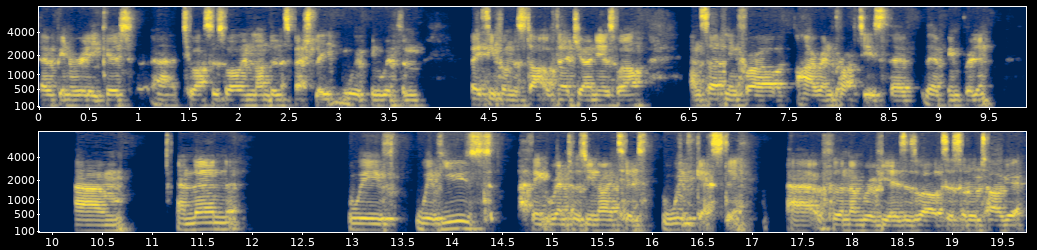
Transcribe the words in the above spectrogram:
they've been really good uh, to us as well in London, especially. We've been with them basically from the start of their journey as well, and certainly for our higher end properties, they've they've been brilliant. Um, and then we've we've used I think Rentals United with Guesty uh, for a number of years as well to sort of target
